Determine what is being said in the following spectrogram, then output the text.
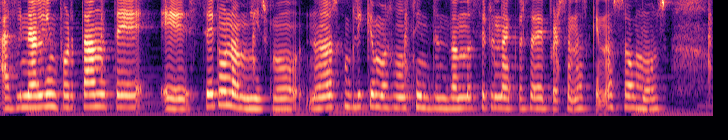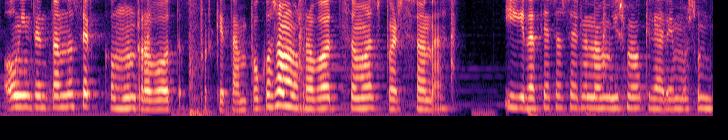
Al final lo importante es ser uno mismo, no nos compliquemos mucho intentando ser una clase de personas que no somos o intentando ser como un robot, porque tampoco somos robots, somos personas. Y gracias a ser uno mismo crearemos un,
